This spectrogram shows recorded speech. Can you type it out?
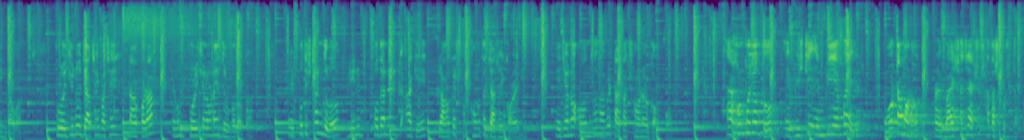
ঋণ দেওয়া। প্রয়োজনীয় যাচাই বাছাই না করা এবং পরিচালনায় দুর্বলতা। এই প্রতিষ্ঠানগুলো ঋণ প্রদানের আগে গ্রাহকের সক্ষমতা যাচাই করেনি। এ যেন অন্ধভাবে টাকা ছড়ানোর গল্প। এখন পর্যন্ত এই বৃষ্টি এনপিএফআই এর মোটা আমানত প্রায় বাইশ হাজার একশো সাতাশ কোটি টাকা।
